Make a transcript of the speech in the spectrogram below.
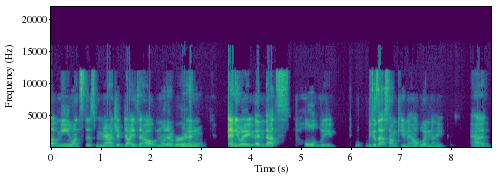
love me once this magic dies out and whatever? And anyway, and that's totally because that song came out when I had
